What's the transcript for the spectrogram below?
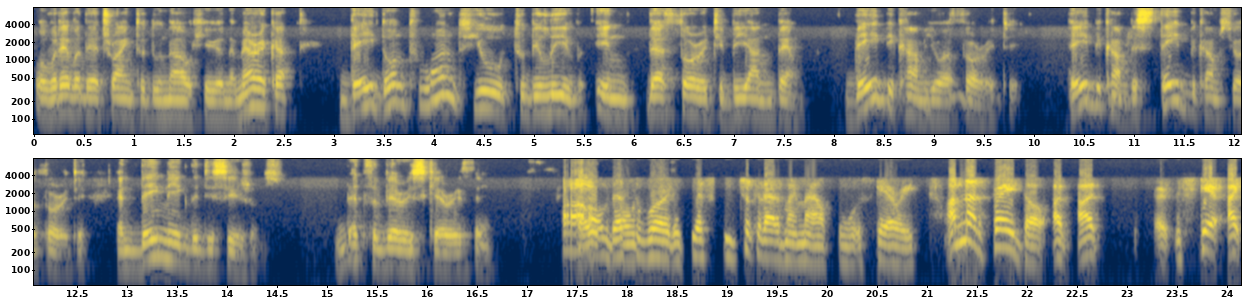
or whatever they're trying to do now here in America, they don't want you to believe in the authority beyond them. They become your authority. They become, the state becomes the authority, and they make the decisions. That's a very scary thing. Oh, that's the word. It just you took it out of my mouth. It was scary. I'm not afraid though. I, I, scared. I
